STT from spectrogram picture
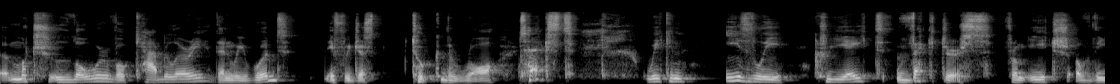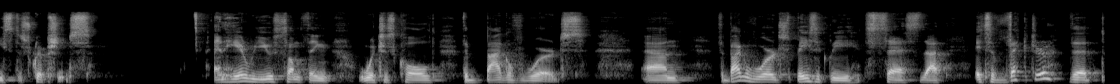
a much lower vocabulary than we would if we just took the raw text, we can easily create vectors from each of these descriptions. And here we use something which is called the bag of words. And the bag of words basically says that it's a vector that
